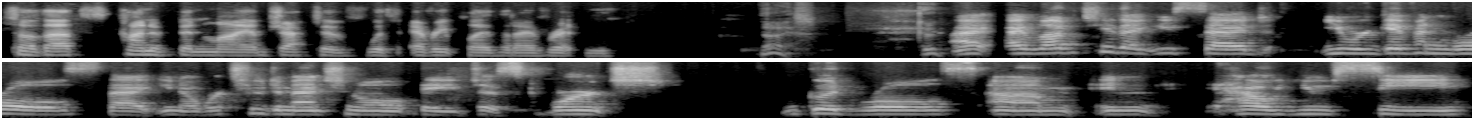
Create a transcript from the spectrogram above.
So that's kind of been my objective with every play that I've written. Nice. I, I love too that you said you were given roles that you know were two dimensional. They just weren't good roles um, in how you see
